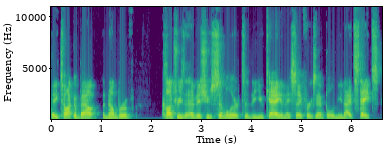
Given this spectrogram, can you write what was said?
they talk about a number of countries that have issues similar to the UK. And they say, for example, in the United States,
